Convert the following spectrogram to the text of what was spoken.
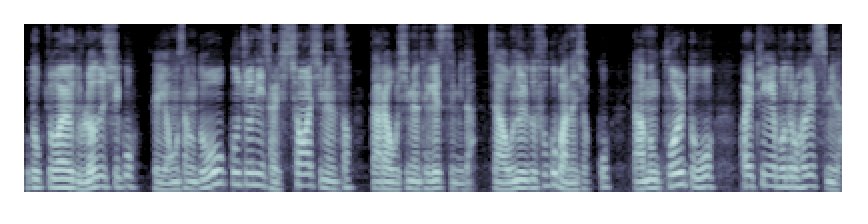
구독, 좋아요 눌러주시고 제 영상도 꾸준히 잘 시청하시면서 따라오시면 되겠습니다. 자 오늘도 수고 많으셨고 남은 9월도 화이팅 해보도록 하겠습니다.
